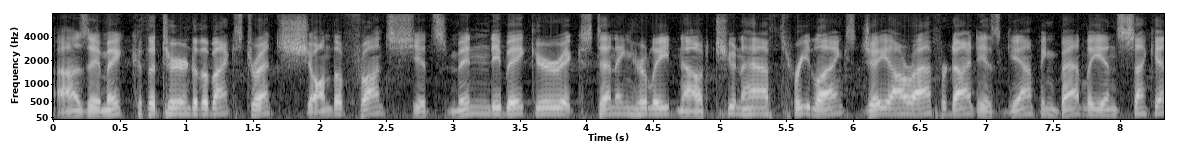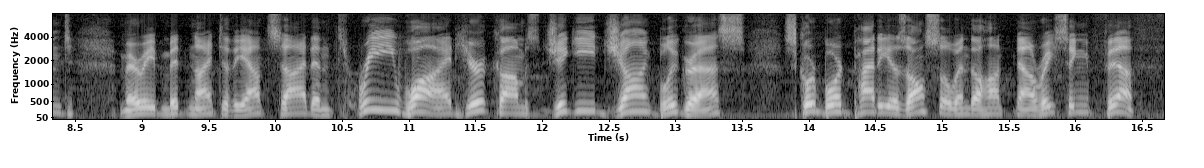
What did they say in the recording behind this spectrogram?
As they make the turn to the backstretch on the front, it's Mindy Baker extending her lead now two and a half, three lengths. J.R. Aphrodite is gapping badly in second. Merry Midnight to the outside and three wide. Here comes Jigejog Bluegrass. Scoreboard Patty is also in the hunt now, racing fifth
